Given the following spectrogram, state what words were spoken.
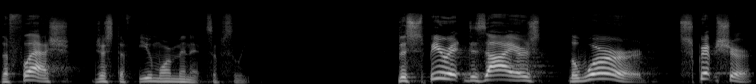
The flesh, just a few more minutes of sleep. The spirit desires the word, scripture.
